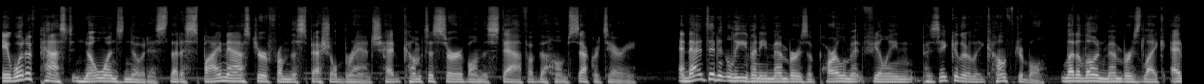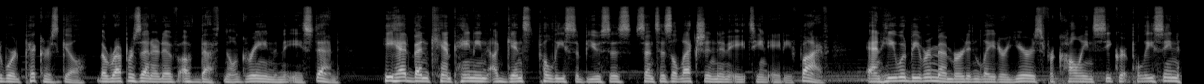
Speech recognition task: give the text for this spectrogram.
It would have passed no one's notice that a spy master from the special branch had come to serve on the staff of the Home Secretary. And that didn't leave any members of Parliament feeling particularly comfortable, let alone members like Edward Pickersgill, the representative of Bethnal Green in the East End. He had been campaigning against police abuses since his election in 1885, and he would be remembered in later years for calling secret policing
